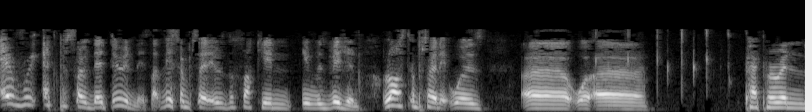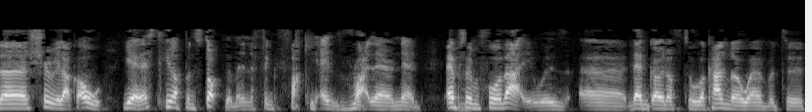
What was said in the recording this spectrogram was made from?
every episode they're doing this. Like this episode, it was the fucking it was Vision. Last episode, it was uh uh. Pepper and uh, Shuri like, oh yeah, let's team up and stop them, and then the thing fucking ends right there and then. Episode before that, it was uh, them going off to Wakanda or wherever to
